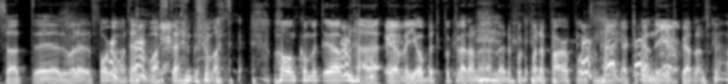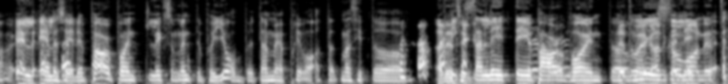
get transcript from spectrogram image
Så att, eh, det var det, frågan till henne var att, Har hon kommit över det här överjobbet på kvällarna eller är det fortfarande Powerpoint som hägrar klockan nio på kvällen? Ja, eller, eller så är det PowerPoint liksom inte på jobb utan mer privat. Att man sitter och Ja, fixar tycker- lite i PowerPoint och Det tror jag är ganska myser lite. ovanligt.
